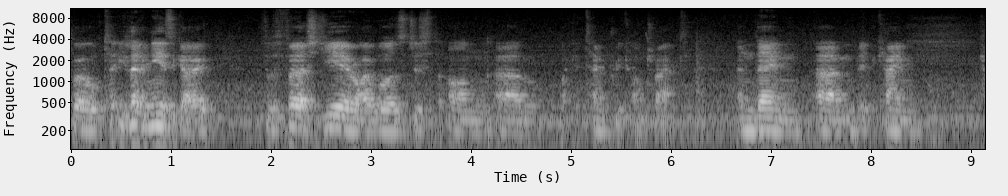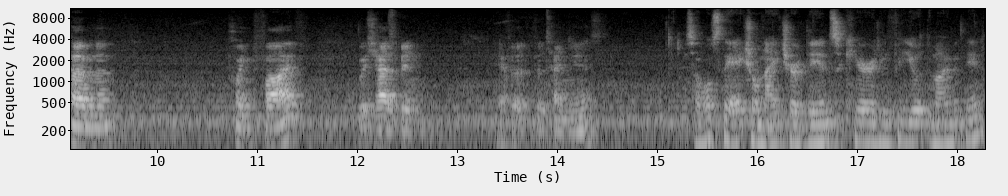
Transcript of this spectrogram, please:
12, to 11 years ago, for the first year I was just on um, like a temporary contract and then um, it became permanent 0.5 which has been for, for 10 years. So what's the actual nature of the insecurity for you at the moment then?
